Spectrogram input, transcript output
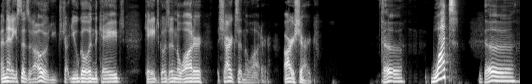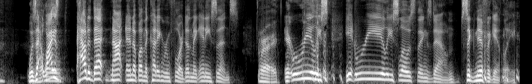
and then he says, "Oh, you you go in the cage, cage goes in the water, the shark's in the water, our shark." Duh. What Duh. was that? Why is. How did that not end up on the cutting room floor? It doesn't make any sense. Right. It really, it really slows things down significantly.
